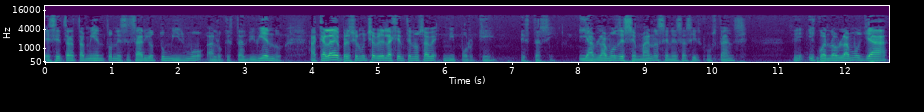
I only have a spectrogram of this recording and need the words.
ese tratamiento necesario tú mismo a lo que estás viviendo. Acá la depresión muchas veces la gente no sabe ni por qué está así. Y hablamos de semanas en esa circunstancia. Y cuando hablamos ya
